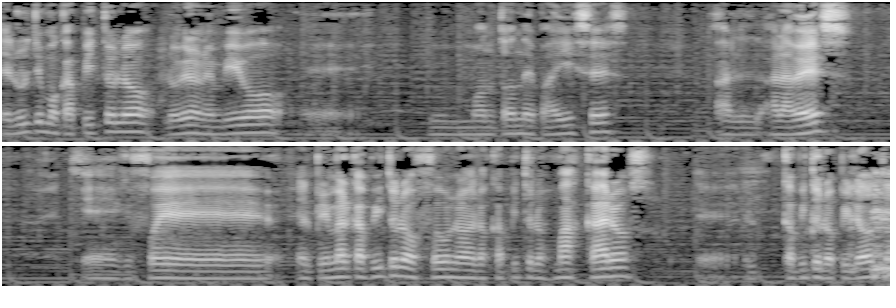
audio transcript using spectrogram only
el último capítulo lo vieron en vivo eh, un montón de países a la vez. Eh, que fue el primer capítulo fue uno de los capítulos más caros el capítulo piloto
